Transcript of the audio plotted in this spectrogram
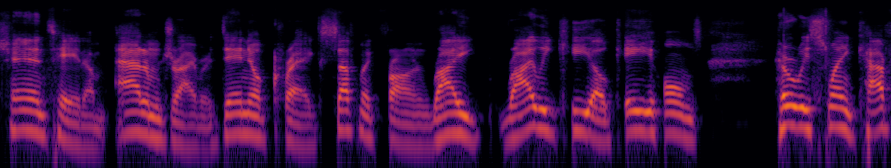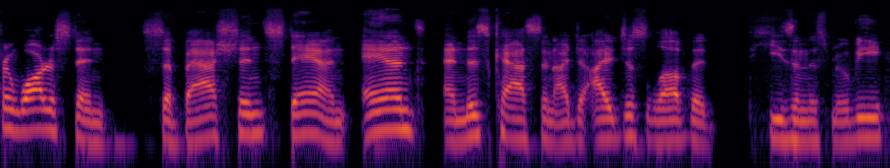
Channing Tatum, Adam Driver, Daniel Craig, Seth MacFarlane, Riley, Riley Keough, Katie Holmes, Hilary Swank, Katherine Waterston, Sebastian Stan, and and this cast, and I, I just love that he's in this movie.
